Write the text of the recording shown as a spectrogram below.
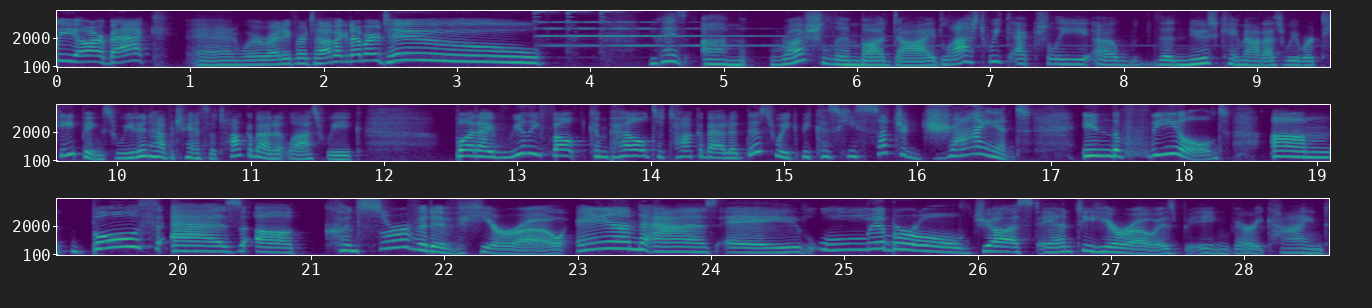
We are back, and we're ready for topic number two. You guys, um, Rush Limbaugh died last week. Actually, uh, the news came out as we were taping, so we didn't have a chance to talk about it last week. But I really felt compelled to talk about it this week because he's such a giant in the field, um, both as a conservative hero and as a liberal, just anti hero, is being very kind.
